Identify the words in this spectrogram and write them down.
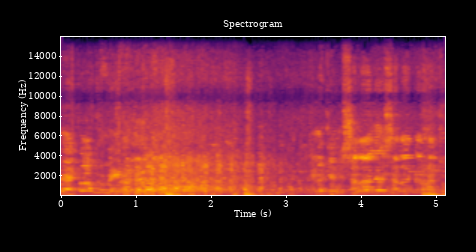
જાય તો આપણું નહીં. એટલે જેની સલાહ લે સલાહકાર સાચું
